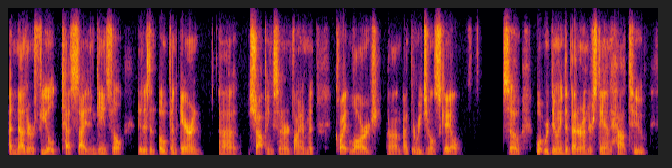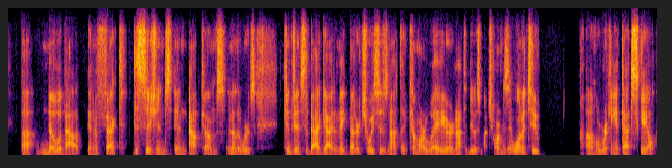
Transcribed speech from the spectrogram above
another field test site in Gainesville that is an open air and uh, shopping center environment, quite large um, at the regional scale. So, what we're doing to better understand how to uh, know about and affect decisions and outcomes. In other words, convince the bad guy to make better choices, not to come our way or not to do as much harm as they wanted to. Um, we're working at that scale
